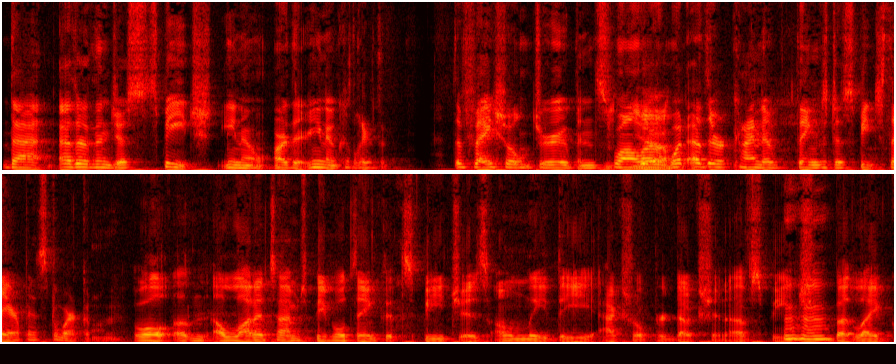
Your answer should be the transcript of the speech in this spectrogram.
that other than just speech, you know, are there, you know, because like the, facial droop and swallow, Yeah. what other kind of things does speech therapists work on? Well, a, a lot of times people think that speech is only the actual production of speech, Mm-hmm. but like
